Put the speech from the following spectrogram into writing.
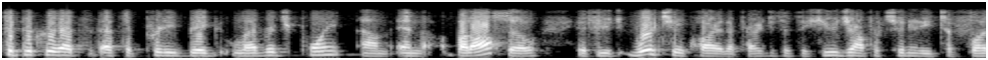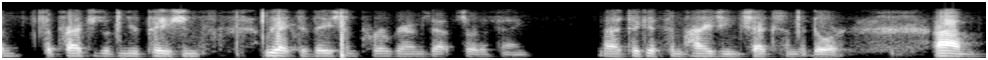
typically that's that's a pretty big leverage point. Um, and but also, if you were to acquire the practice, it's a huge opportunity to flood the practice with new patients, reactivation programs, that sort of thing, uh, to get some hygiene checks in the door. Um,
